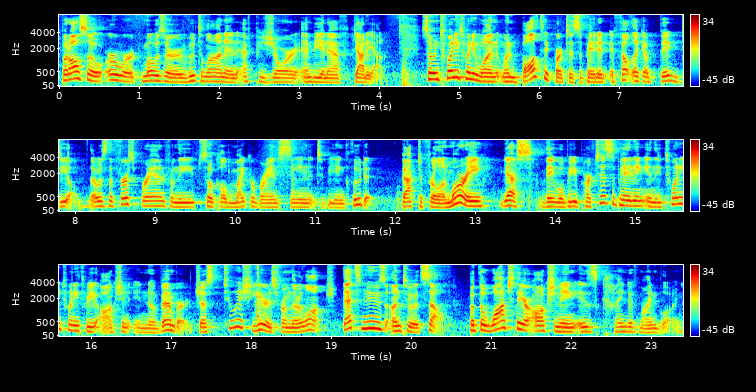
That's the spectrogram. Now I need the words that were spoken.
but also Urwerk, Moser, Voutilainen, FP Journe, MB&F, yada yada. So in 2021, when Baltic participated, it felt like a big deal. That was the first brand from the so-called microbrand scene to be included. Back to Furlan Marri, yes, they will be participating in the 2023 auction in November, just two-ish years from their launch. That's news unto itself, but the watch they are auctioning is kind of mind-blowing.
